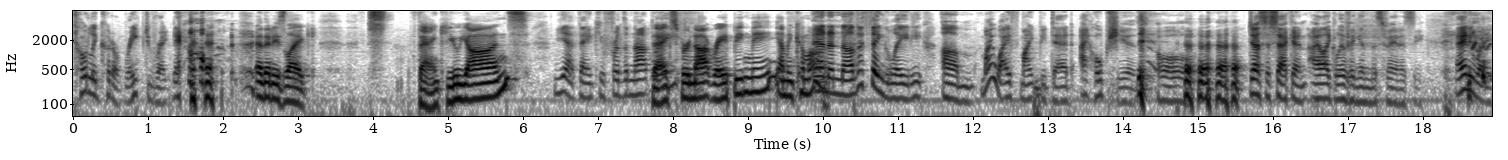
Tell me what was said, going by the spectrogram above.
totally could have raped you right now. And then he's like, "Thank you, Jans. Yeah, thank you for the not Thanks rape. for not raping me. I mean, come on." And another thing, lady, um, my wife might be dead. I hope she is. Oh, just a second. I like living in this fantasy. Anyway,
